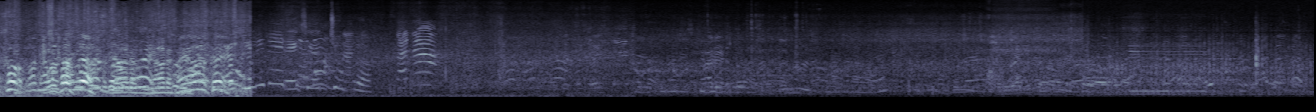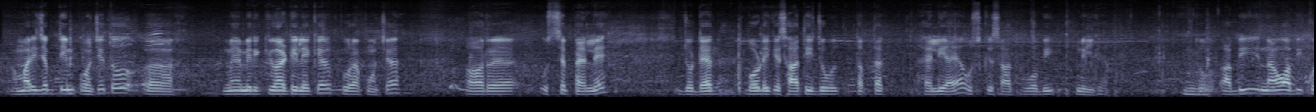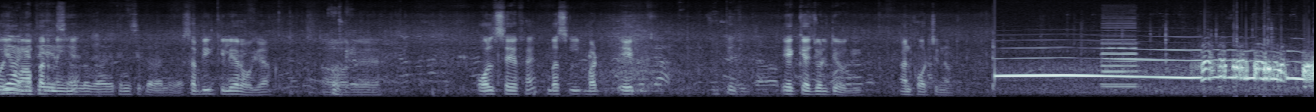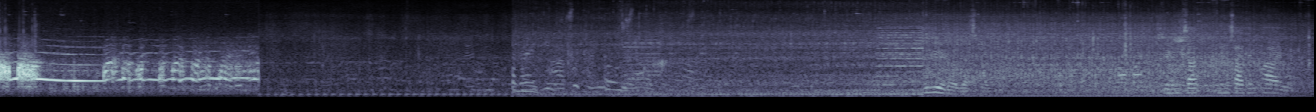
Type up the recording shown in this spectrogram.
रहो हमारी जब टीम पहुँची तो अ, मैं मेरी क्यू लेकर पूरा पहुँचा और उससे पहले जो डेथ बॉडी के साथ ही जो तब तक हेली आया उसके साथ वो भी मिल गया। तो अभी नाव अभी कोई वहाँ पर नहीं है। सभी क्लियर हो गया। और ऑल सेफ़ है बस बट एक एक कैजुअलिटी होगी unfortunately Yung sa, yung sa ating ay.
